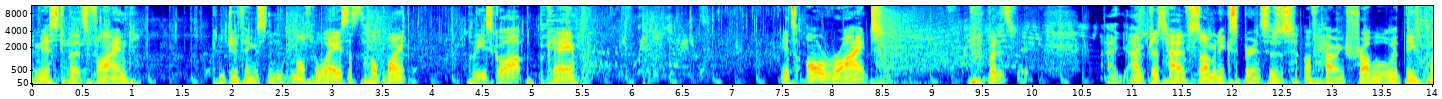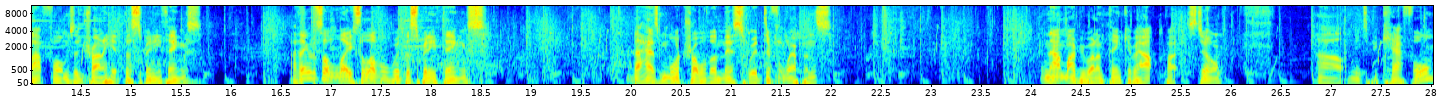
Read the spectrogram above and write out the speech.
I missed, but it's fine. Can do things in multiple ways, that's the whole point. Please go up, okay. It's alright, but it's... I, I've just had so many experiences of having trouble with these platforms and trying to hit the spinny things. I think there's a later level with the spinny things that has more trouble than this with different weapons. And that might be what I'm thinking about, but still. Uh, need to be careful.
